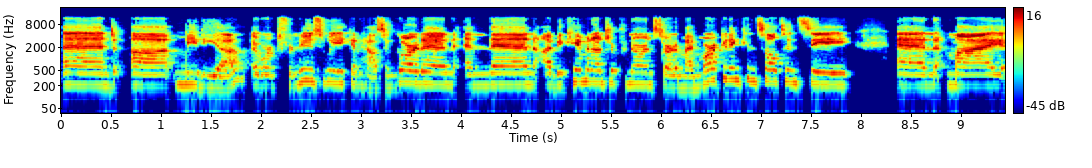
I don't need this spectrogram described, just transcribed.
and uh, media. I worked for Newsweek and House and Garden, and then I became an entrepreneur and started my marketing consultancy. And my,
